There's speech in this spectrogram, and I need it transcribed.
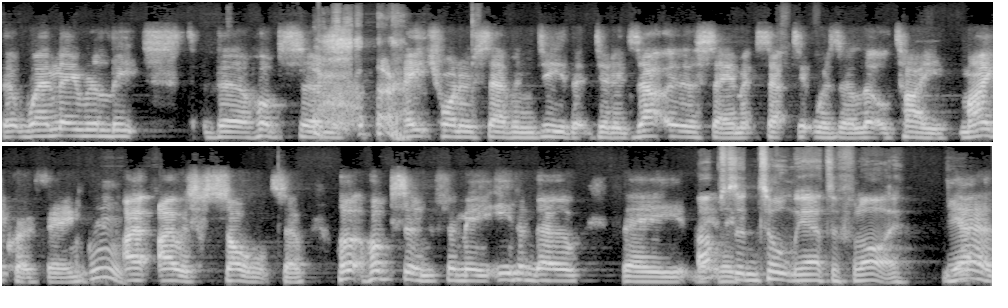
that when they released the Hubsan H107D that did exactly the same, except it was a little tiny micro thing, Mm. I, I was sold. So Hu- Hubsan for me, even though they, they, they taught me how to fly. yeah,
